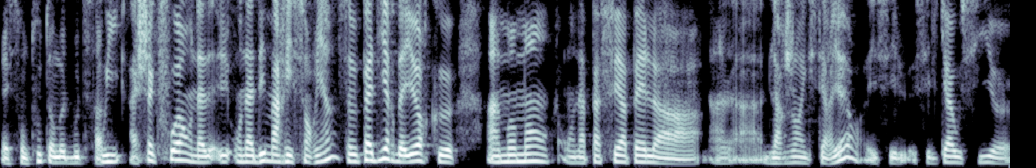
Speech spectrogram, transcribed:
elles sont toutes en mode bootstrap. Oui, à chaque fois, on a, on a démarré sans rien. Ça ne veut pas dire d'ailleurs qu'à un moment, on n'a pas fait appel à, à, de l'argent extérieur, et c'est le cas aussi euh,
